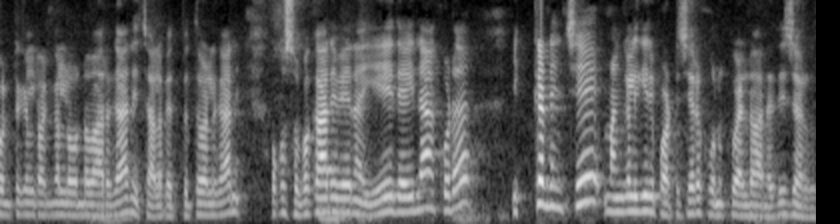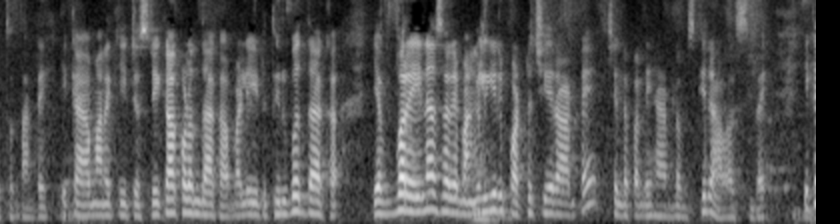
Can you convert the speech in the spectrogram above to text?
పొలిటికల్ రంగంలో ఉన్నవారు కానీ చాలా పెద్ద పెద్ద వాళ్ళు కానీ ఒక శుభకార్యమైనా ఏదైనా కూడా ఇక్కడి నుంచే మంగళగిరి పట్టుచీర కొనుక్కు వెళ్ళడం అనేది జరుగుతుందండి. ఇక మనకి ఇటు శ్రీకాకుళం దాకా మళ్ళీ ఇటు తిరుపతి దాకా ఎవరైనా సరే మంగళగిరి పట్టు చీర అంటే చిల్లపల్లి హ్యాండ్లూమ్స్కి రావాల్సిందే. ఇక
